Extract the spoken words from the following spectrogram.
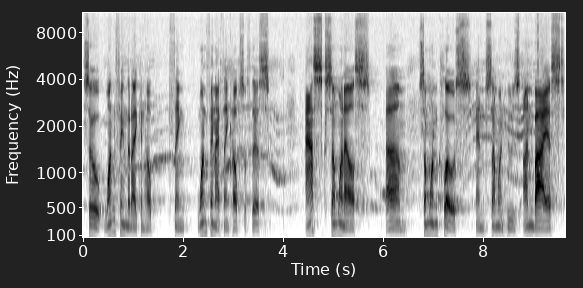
So, one thing that I can help think, one thing I think helps with this, ask someone else um, someone close and someone who's unbiased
